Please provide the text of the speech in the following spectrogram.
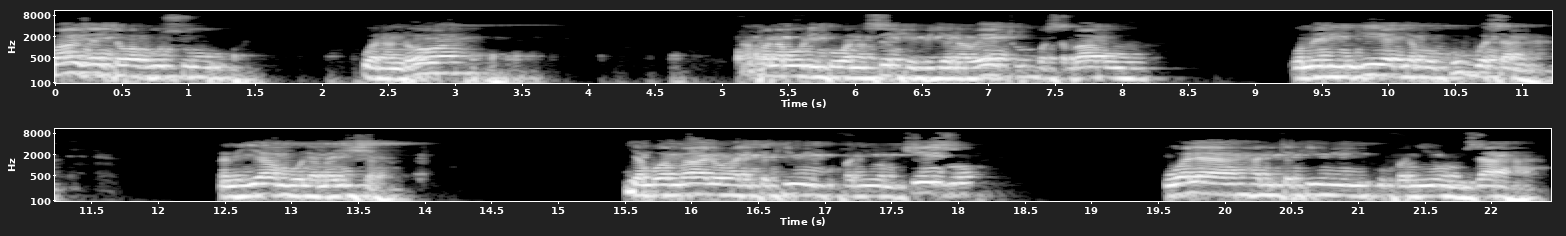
Kwanza itawahusu wanandoa. Hapana budi kuwanasihi vijana wetu, kwa sababu wameliingia jambo kubwa sana, na ni jambo la maisha, jambo ambalo halitakiwi kufanyiwa mchezo wala halitakiwi kufanyiwa mzaha.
